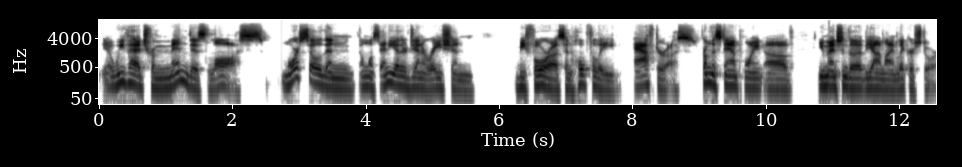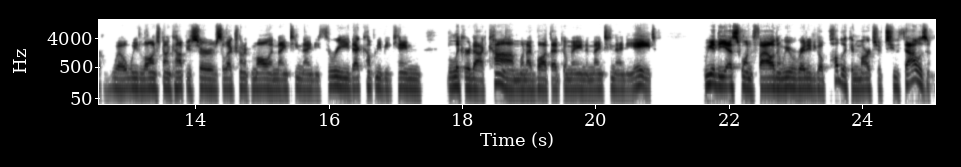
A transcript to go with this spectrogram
you know, we've had tremendous loss, more so than almost any other generation before us and hopefully after us from the standpoint of you mentioned the the online liquor store well we launched on compuserve's electronic mall in 1993 that company became liquor.com when I bought that domain in 1998. We had the S1 filed and we were ready to go public in March of 2000.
